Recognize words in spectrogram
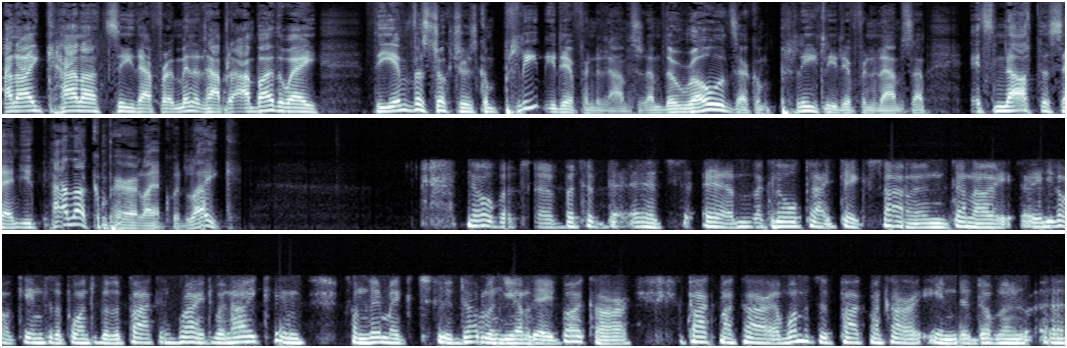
and I cannot see that for a minute happening. And by the way, the infrastructure is completely different in Amsterdam. The roads are completely different in Amsterdam. It's not the same. You cannot compare like with like. No, but uh, but it's um, like it all ti- takes time. And then I, uh, you know, came to the point about the park and ride. When I came from Limerick to Dublin the other day by car, parked my car. I wanted to park my car in the Dublin uh,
